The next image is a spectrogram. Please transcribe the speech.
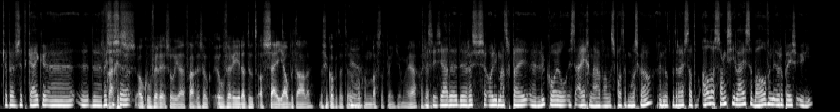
ik heb even zitten kijken. eh, de, de Vraag Russische... is ook hoe ver, sorry, ja, vraag is ook hoe ver je dat doet als zij jou betalen. Dat vind ik ook altijd Ja. nog een lastig puntje. Maar ja, ga. Precies, ja, de, de Russische oliemaatschappij Lukoil is de eigenaar van Spartak Moskou. En Ja. dat bedrijf staat op alle sanctielijsten behalve in de Europese Unie.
